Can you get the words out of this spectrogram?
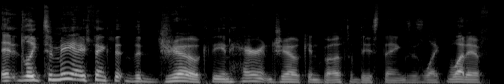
it, like to me, I think that the joke, the inherent joke in both of these things is like, what if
